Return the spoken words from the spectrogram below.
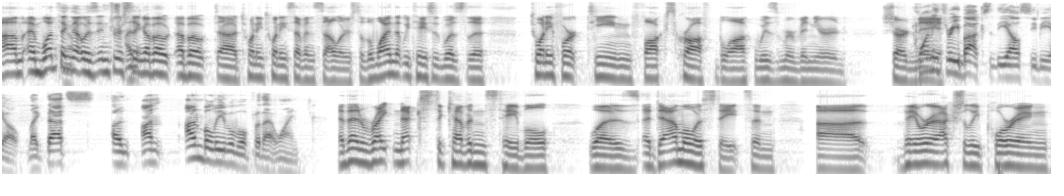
Um, and one thing that was interesting about about uh, 2027 Cellars. So the wine that we tasted was the 2014 Foxcroft Block Wismer Vineyard Chardonnay. 23 bucks at the LCBO. Like that's un- un- unbelievable for that wine. And then right next to Kevin's table was Adamo Estates, and uh, they were actually pouring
